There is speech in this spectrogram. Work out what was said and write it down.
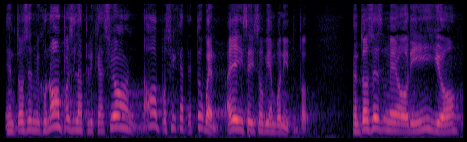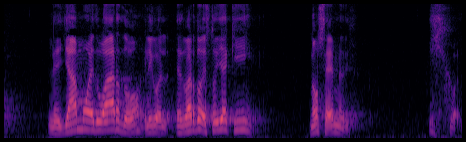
Entonces me dijo, no, pues la aplicación. No, pues fíjate tú. Bueno, ahí se hizo bien bonito todo. Entonces me orillo, le llamo a Eduardo y le digo, Eduardo, estoy aquí, no sé, me dijo. Híjole.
